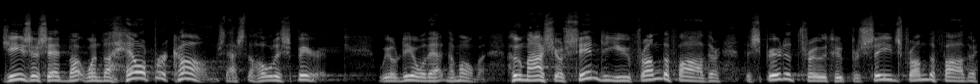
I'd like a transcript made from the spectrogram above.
Jesus said, But when the Helper comes, that's the Holy Spirit, We'll deal with that in a moment. Whom I shall send to you from the Father, the Spirit of truth, who proceeds from the Father,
